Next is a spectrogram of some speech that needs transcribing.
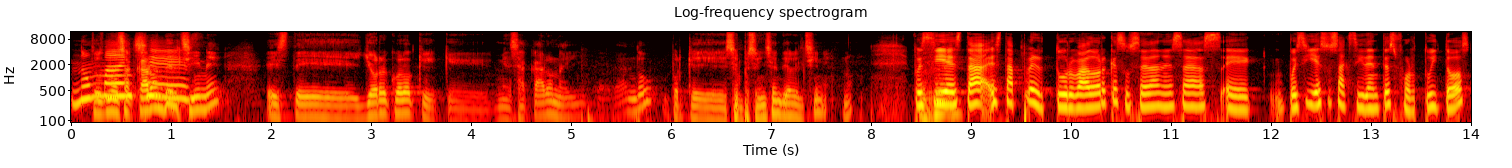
No Entonces manches. nos sacaron del cine. Este, yo recuerdo que, que me sacaron ahí cargando porque se empezó a incendiar el cine, ¿no? Pues sí, está, está perturbador que sucedan esas, eh, pues sí, esos accidentes fortuitos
